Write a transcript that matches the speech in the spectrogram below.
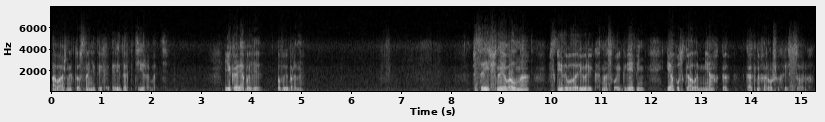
а важно, кто станет их редактировать». Якоря были выбраны. Встречная волна вскидывала Рюрик на свой гребень и опускала мягко, как на хороших рессорах.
